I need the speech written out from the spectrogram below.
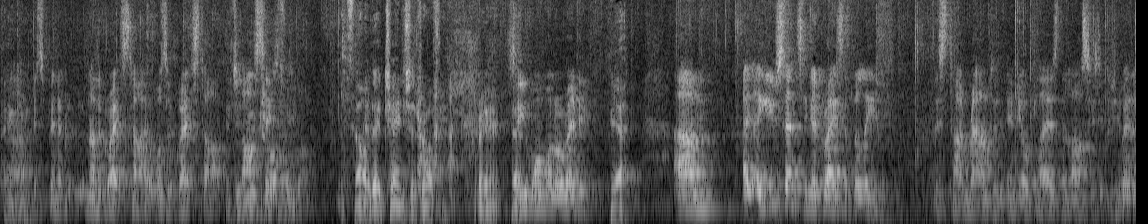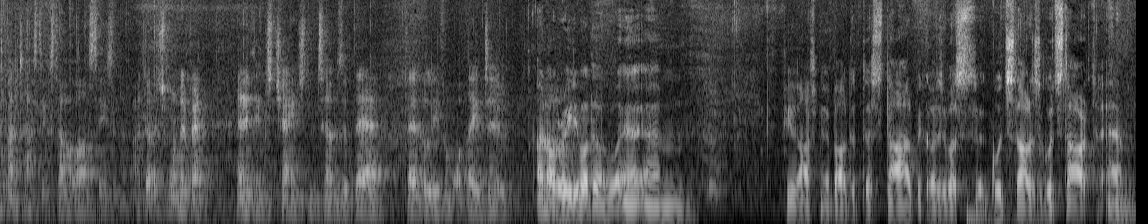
Thank Uh, you. It's been a, another great start. It was a great start It's a last new season trophy. as well. No, they changed the trophy. Really. So you won one already. Yeah. Um, are, are you sensing a greater belief this time round in, in your players than last season? Because you made a fantastic start last season. I, don't- I just wonder if anything's changed in terms of their, their belief in what they do. Oh, not really. But uh, um, if you ask me about it, the start, because it was a good start, is a good start. Um,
